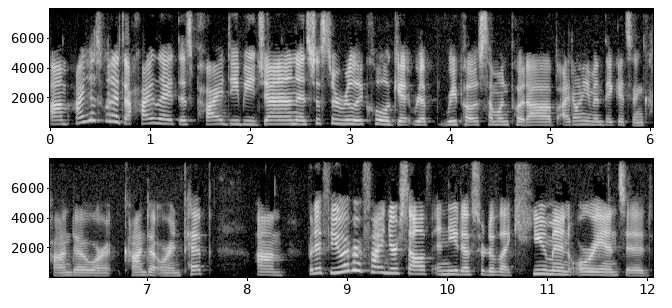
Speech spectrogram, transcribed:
Um, I just wanted to highlight this PyDBGen. It's just a really cool Git rep repo someone put up. I don't even think it's in Conda or Conda or in pip. Um, but if you ever find yourself in need of sort of like human-oriented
